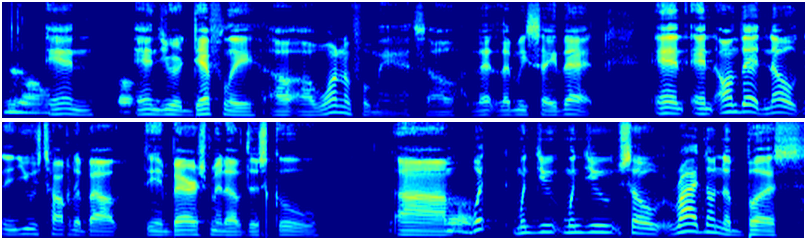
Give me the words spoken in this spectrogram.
You know. And and you're definitely a, a, wonderful man. So let let me say that. And and on that note, and you was talking about the embarrassment of the school. Um, uh, what when you when you so riding on the bus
